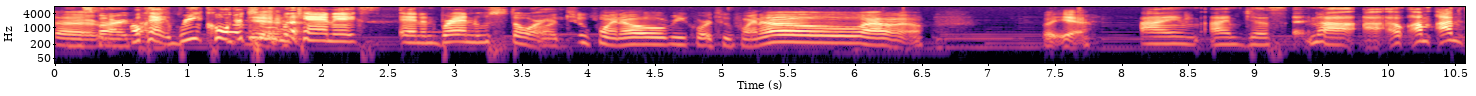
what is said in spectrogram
Uh, okay, ReCore Two yeah. mechanics and a brand new story. Or 2.0, ReCore 2.0. I don't know, but yeah. I'm I'm just nah. I, I'm I'm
